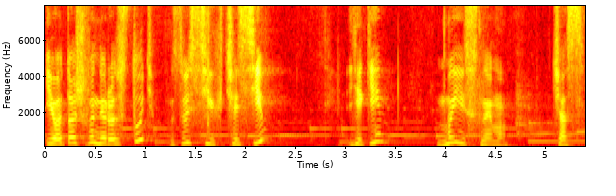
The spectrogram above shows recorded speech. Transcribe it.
І отож вони ростуть з усіх часів, які ми існуємо. Час.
